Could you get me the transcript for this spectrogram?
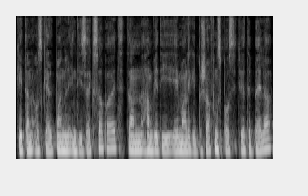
geht dann aus Geldmangel in die Sexarbeit. Dann haben wir die ehemalige Beschaffungsprostituierte Bella,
